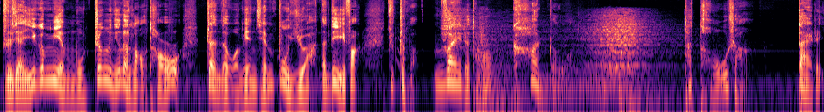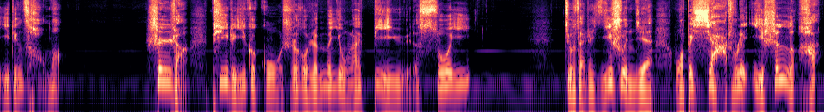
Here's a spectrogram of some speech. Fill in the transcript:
只见一个面目狰狞的老头站在我面前不远的地方，就这么歪着头看着我。他头上戴着一顶草帽，身上披着一个古时候人们用来避雨的蓑衣。就在这一瞬间，我被吓出了一身冷汗。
